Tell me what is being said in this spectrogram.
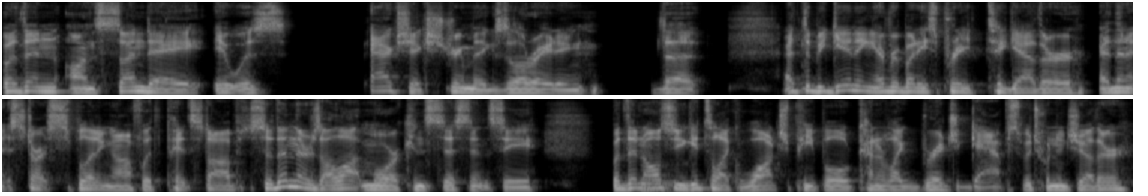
But then on Sunday, it was actually extremely exhilarating. The at the beginning, everybody's pretty together, and then it starts splitting off with pit stops. So then there's a lot more consistency. But then also you get to like watch people kind of like bridge gaps between each other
